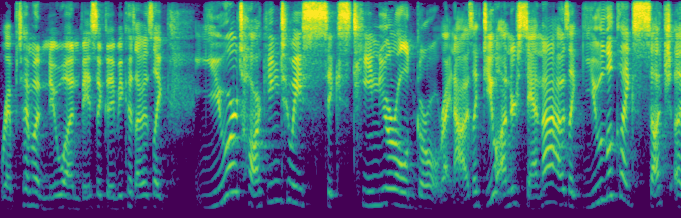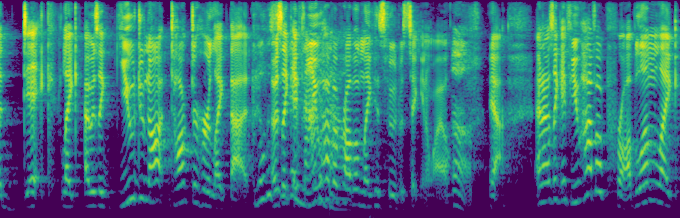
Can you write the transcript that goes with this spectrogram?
ripped him a new one basically because I was like, you are talking to a 16 year old girl right now. I was like, do you understand that? I was like, you look like such a dick. Like, I was like, you do not talk to her like that. Was I was like, if you have a problem, like his food was taking a while. Oh. Yeah. And I was like, if you have a problem, like,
